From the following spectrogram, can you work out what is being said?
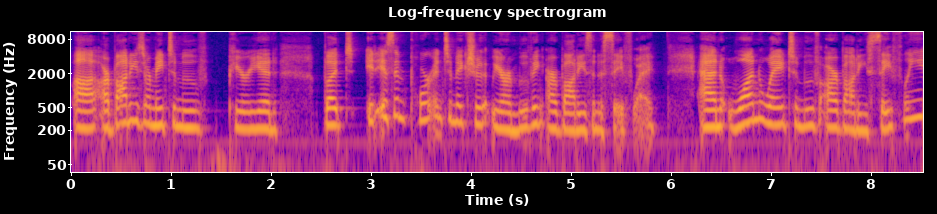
Uh, our bodies are made to move, period. But it is important to make sure that we are moving our bodies in a safe way. And one way to move our bodies safely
